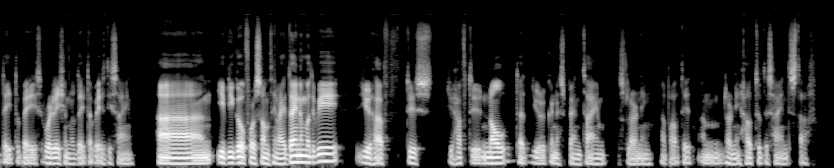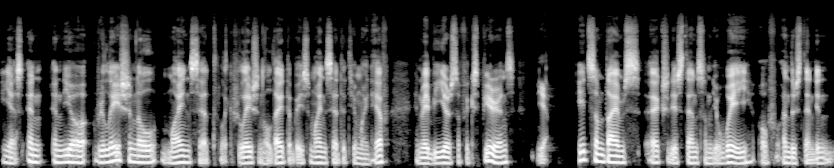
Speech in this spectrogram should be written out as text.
database relational database design. And if you go for something like DynamoDB, you have to you have to know that you're going to spend time learning about it and learning how to design the stuff. Yes, and and your relational mindset, like relational database mindset that you might have, and maybe years of experience, yeah, it sometimes actually stands on your way of understanding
